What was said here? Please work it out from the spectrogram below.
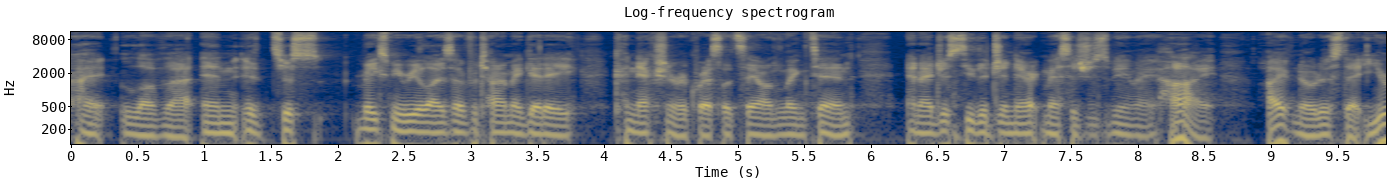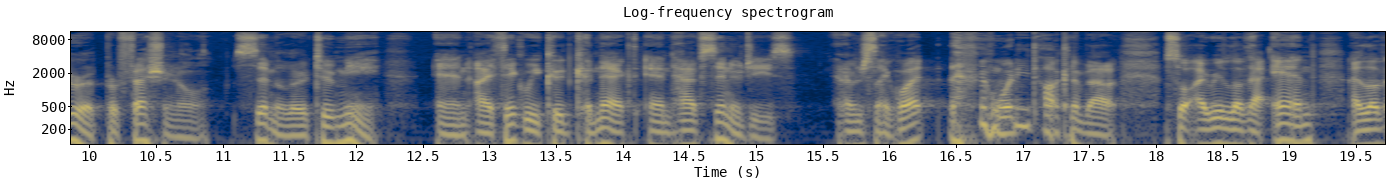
I love that. And it just makes me realize every time I get a connection request, let's say on LinkedIn, and I just see the generic messages being like, Hi, I've noticed that you're a professional similar to me, and I think we could connect and have synergies. And I'm just like, what? what are you talking about? So I really love that. And I love,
